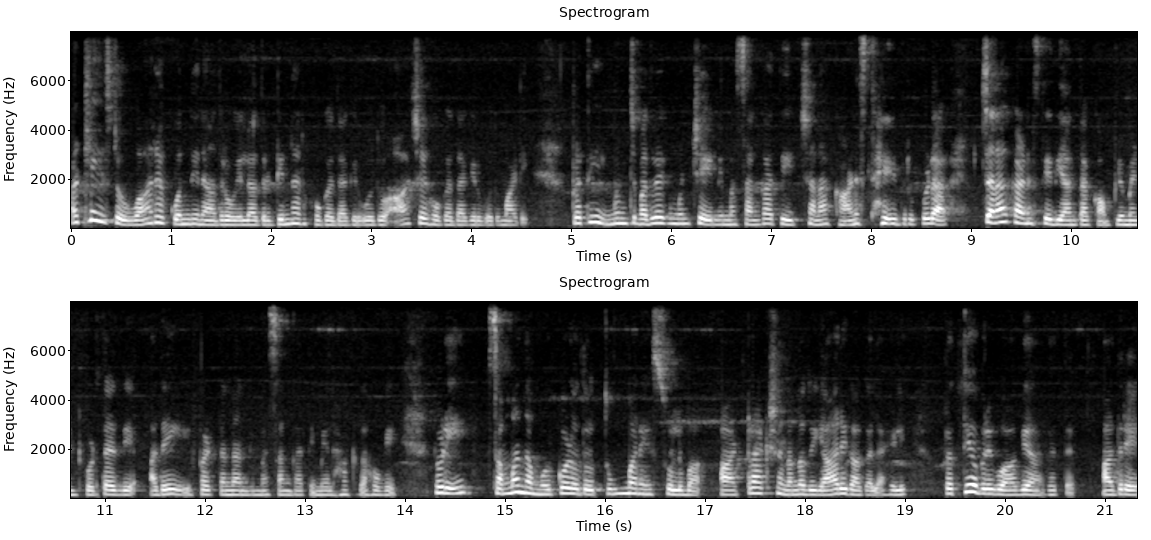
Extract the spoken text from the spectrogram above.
ಅಟ್ಲೀಸ್ಟ್ ವಾರಕ್ಕೊಂದಿನ ಆದರೂ ಎಲ್ಲಾದರೂ ಡಿನ್ನರ್ಗೆ ಹೋಗೋದಾಗಿರ್ಬೋದು, ಆಚೆ ಹೋಗೋದಾಗಿರ್ಬೋದು ಮಾಡಿ. ಪ್ರತಿ ಮುಂಚೆ, ಮದುವೆಗೆ ಮುಂಚೆ ನಿಮ್ಮ ಸಂಗಾತಿ ಚೆನ್ನಾಗಿ ಕಾಣಿಸ್ತಾ ಇದ್ದರೂ ಕೂಡ ಚೆನ್ನಾಗಿ ಕಾಣಿಸ್ತಿದ್ಯಾ ಅಂತ ಕಾಂಪ್ಲಿಮೆಂಟ್ ಕೊಡ್ತಾ ಇದ್ರಿ. ಅದೇ ಎಫರ್ಟನ್ನು ನಿಮ್ಮ ಸಂಗಾತಿ ಮೇಲೆ ಹಾಕ್ತಾ ಹೋಗಿ. ನೋಡಿ, ಸಂಬಂಧ ಮುರ್ಕೊಳ್ಳೋದು ತುಂಬಾ ಸುಲಭ. ಆ ಅಟ್ರಾಕ್ಷನ್ ಅನ್ನೋದು ಯಾರಿಗಾಗಲ್ಲ ಹೇಳಿ. ಪ್ರತಿಯೊಬ್ಬರಿಗೂ ಹಾಗೆ ಆಗುತ್ತೆ. ಆದರೆ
